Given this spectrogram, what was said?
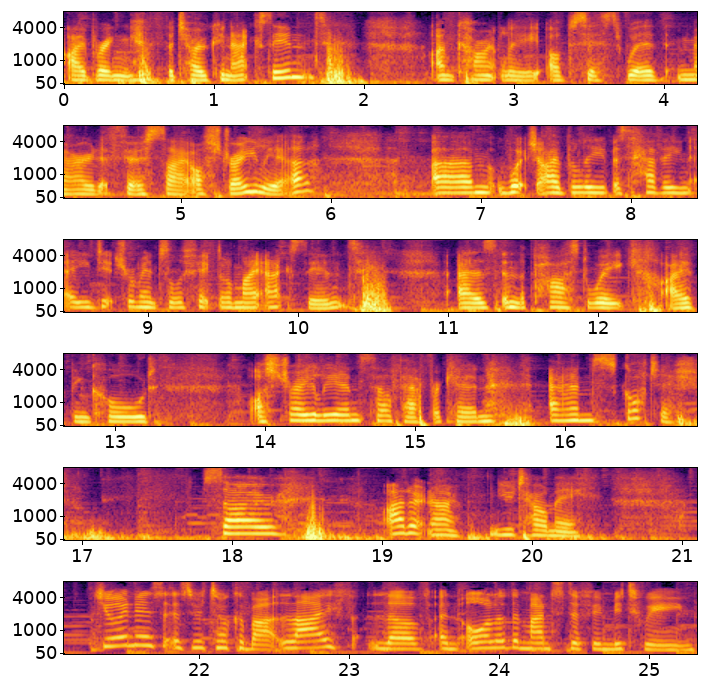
I bring the token accent. I'm currently obsessed with Married at First Sight Australia, um, which I believe is having a detrimental effect on my accent, as in the past week I have been called Australian, South African, and Scottish. So, I don't know. You tell me. Join us as we talk about life, love, and all of the mad stuff in between.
